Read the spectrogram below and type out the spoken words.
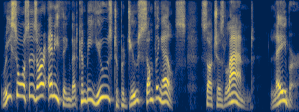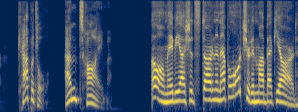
Resources are anything that can be used to produce something else, such as land, labor, capital, and time. Oh, maybe I should start an apple orchard in my backyard.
